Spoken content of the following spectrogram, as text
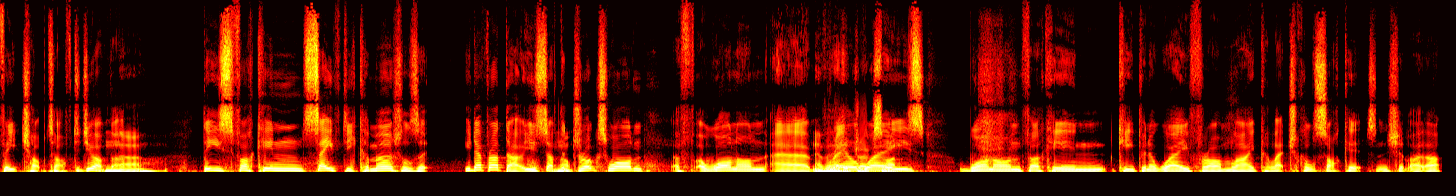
feet chopped off? Did you have that? No. these fucking safety commercials that you never had that. You used to have Nope. the drugs one, a one on uh, Never had one. railways, one on fucking keeping away from like electrical sockets and shit like that.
